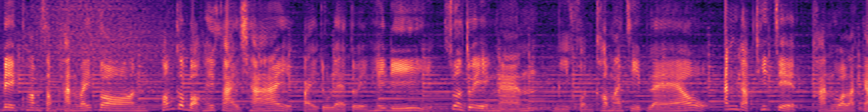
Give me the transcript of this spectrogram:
เบรกความสัมพันธ์ไว้ก่อน พร้อมกับบอกให้ฝ่ายชายไปดูแลตัวเองให้ดี ส่วนตัวเองนั้นมีคนเข้ามาจีบแล้ว อันดับที่ 7 พันวรก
